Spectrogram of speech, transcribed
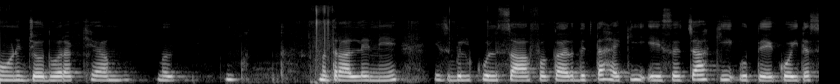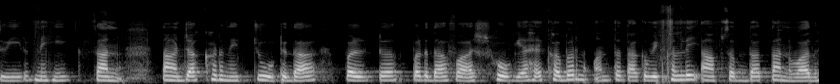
ਹੁਣ ਜਦੋਂ ਰੱਖਿਆ ਮੰ- ਮੰਤਰਾਲੇ ਨੇ ਇਸ ਬਿਲਕੁਲ ਸਾਫ਼ ਕਰ ਦਿੱਤਾ ਹੈ ਕਿ ਇਸ ਝਾਕੀ ਉੱਤੇ ਕੋਈ ਤਸਵੀਰ ਨਹੀਂ ਸਨ, ਤਾਂ ਜਾਖੜ ਨੇ ਝੂਠ ਦਾ ਪਲਟ ਪਰਦਾਫਾਸ਼ ਹੋ ਗਿਆ ਹੈ। ਖਬਰ ਨੂੰ ਅੰਤ ਤੱਕ ਵੇਖਣ ਲਈ ਆਪ ਸਭ ਦਾ ਧੰਨਵਾਦ।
